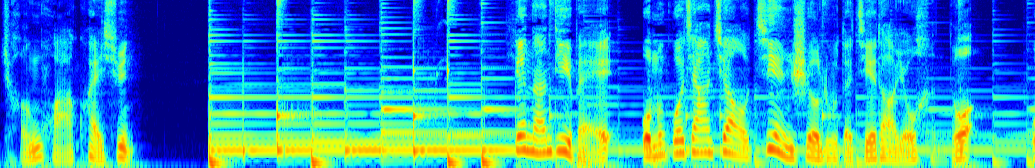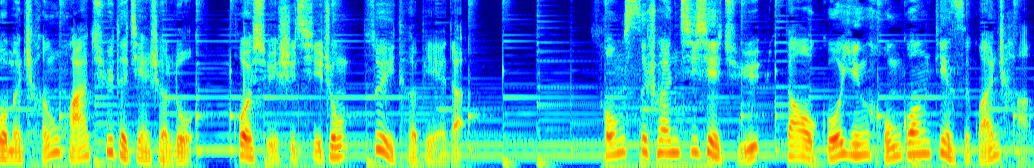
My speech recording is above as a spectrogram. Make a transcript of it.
成华快讯。天南地北，我们国家叫建设路的街道有很多，我们成华区的建设路或许是其中最特别的。从四川机械局到国营红光电子广场，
